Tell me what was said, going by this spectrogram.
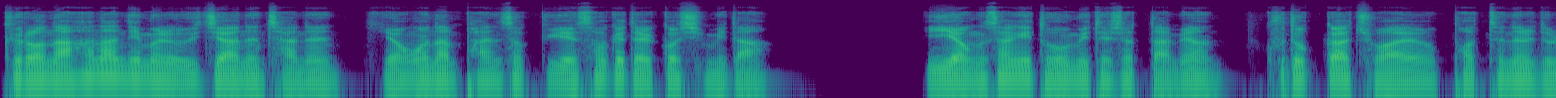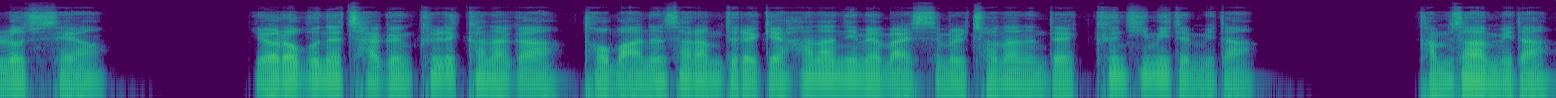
그러나 하나님을 의지하는 자는 영원한 반석 위에 서게 될 것입니다. 이 영상이 도움이 되셨다면 구독과 좋아요 버튼을 눌러주세요. 여러분의 작은 클릭 하나가 더 많은 사람들에게 하나님의 말씀을 전하는데 큰 힘이 됩니다. 감사합니다.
